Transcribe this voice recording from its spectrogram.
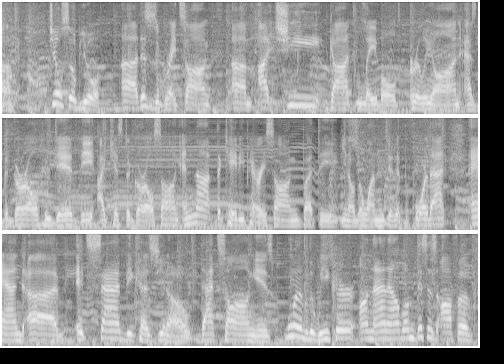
Uh, Jill Sobule, uh, this is a great song. Um, I, she got labeled early on as the girl who did the "I Kissed a Girl" song, and not the Katy Perry song, but the you know the one who did it before that. And uh, it's sad because you know that song is one of the weaker on that album. This is off of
